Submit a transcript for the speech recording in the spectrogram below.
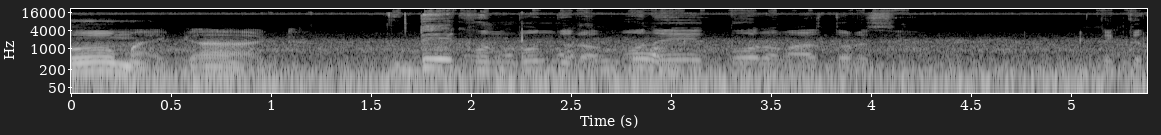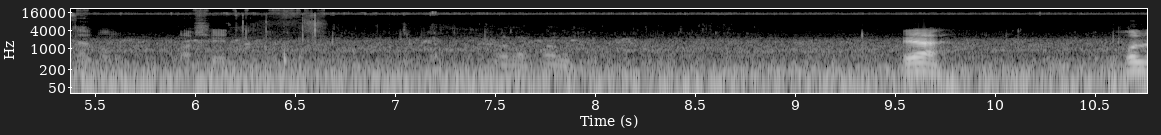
ও মাই গড দেখুন বন্ধুরা অনেক বড় মাছ ধরেছে। দেখতে থাকুন পাশে yeah hold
